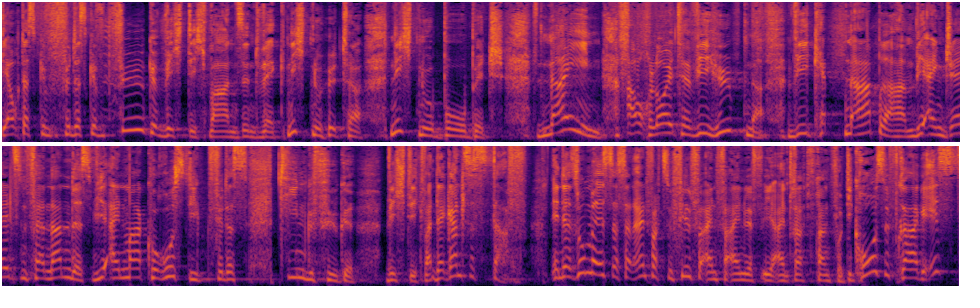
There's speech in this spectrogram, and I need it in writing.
die auch das, für das Gefüge wichtig waren, sind weg. Nicht nur Hütter, nicht nur Bobic. Nein, auch Leute wie Hübner, wie Captain Abraham, wie ein Jelson Fernandes, wie ein Marco Rus, die für das Teamgefüge wichtig waren. Der ganze Stuff. In der Summe ist das dann einfach zu viel für einen Verein wie Eintracht Frankfurt. Die große Frage ist,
